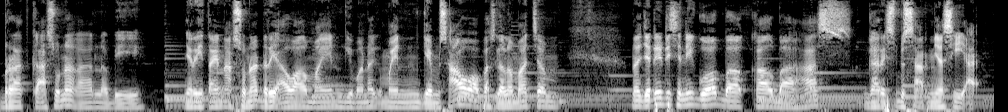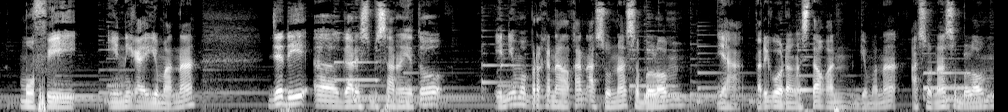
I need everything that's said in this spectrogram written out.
berat ke Asuna kan lebih nyeritain Asuna dari awal main gimana main game Sao apa segala macem. Nah jadi di sini gue bakal bahas garis besarnya si movie ini kayak gimana jadi uh, garis besarnya itu ini memperkenalkan Asuna sebelum ya tadi gue udah ngasih tau kan gimana Asuna sebelum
